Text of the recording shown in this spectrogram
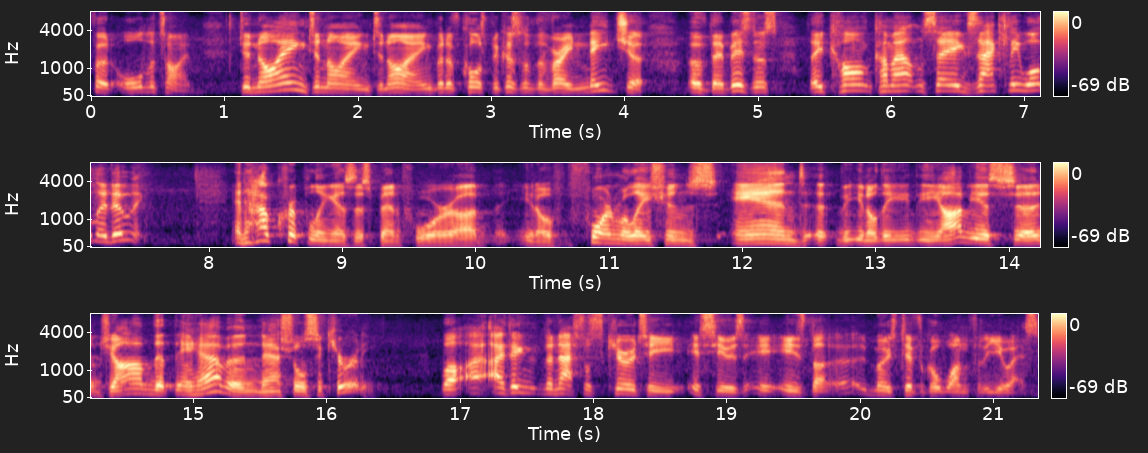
foot all the time. Denying, denying, denying, but of course, because of the very nature of their business, they can't come out and say exactly what they're doing. And how crippling has this been for, uh, you know, foreign relations and, uh, you know, the, the obvious uh, job that they have in national security? Well, I, think the national security issue is, is, the uh, most difficult one for the US.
